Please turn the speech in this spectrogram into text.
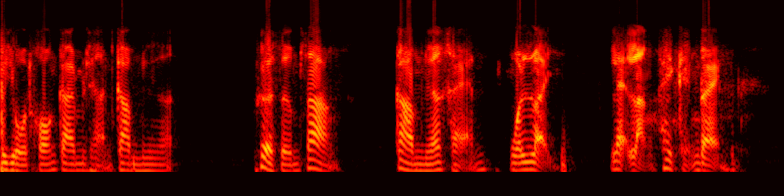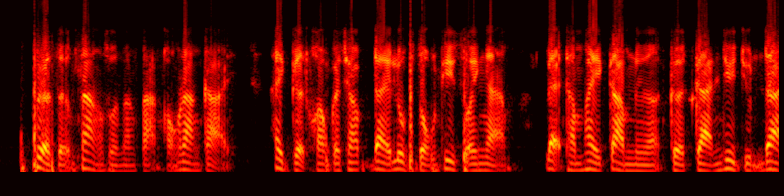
ประโยชน์ของการบริหารกล้ามเนื้อ เพื่อเสริมสร้างกล้ามเนื้อแขน หัวไหล่ และหลังให้แข็งแรง เพื่อเสริมสร้างส่วนต่างๆ ของร่างกาย ให้เกิดความกระชับได้รูปทรงที่สวยงาม และทำให้กล้ามเนื้อเกิดการยืดหยุ่นได้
